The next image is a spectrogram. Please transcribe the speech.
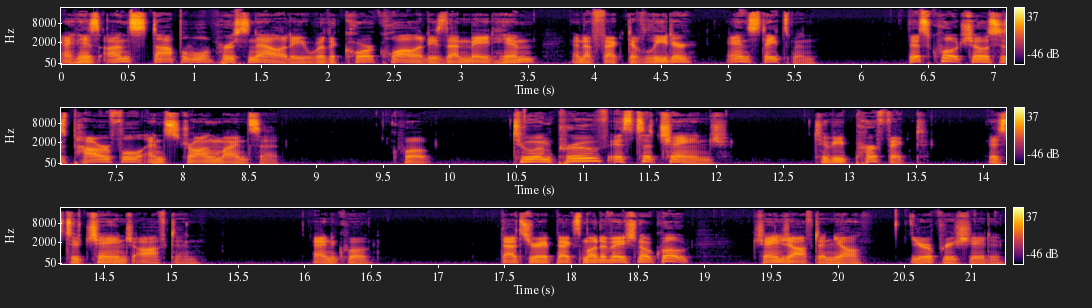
and his unstoppable personality were the core qualities that made him an effective leader and statesman. This quote shows his powerful and strong mindset. Quote, to improve is to change. To be perfect is to change often. End quote. That's your Apex motivational quote. Change often, y'all. You're appreciated.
